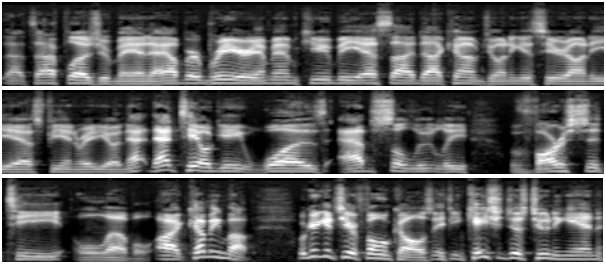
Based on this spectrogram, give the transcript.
That's our pleasure, man. Albert Breer, MMQBSI.com, joining us here on ESPN Radio. And that, that tailgate was absolutely varsity level. All right, coming up, we're going to get to your phone calls. If in case you're just tuning in,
